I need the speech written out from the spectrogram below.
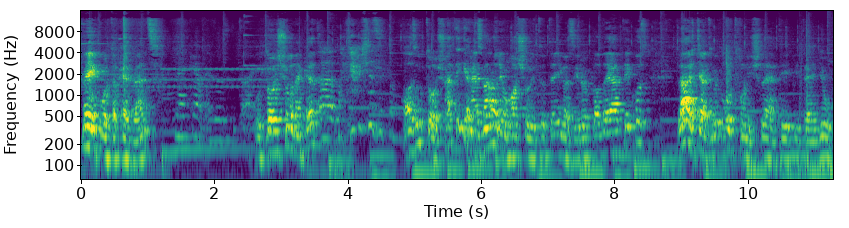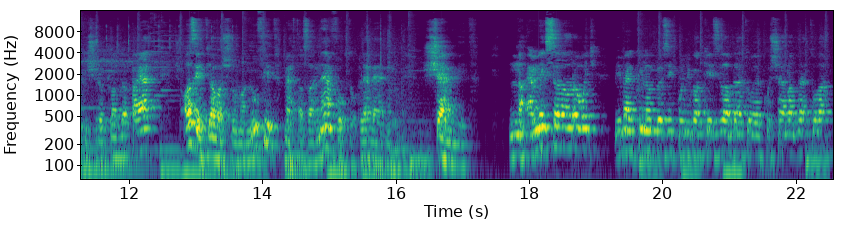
Melyik volt a kedvenc? Nekem utolsó. Neked? Az utolsó. Hát igen, ez már nagyon hasonlított egy igazi röplabda játékhoz. Látjátok, hogy otthon is lehet építeni egy jó kis röplabdapályát, és azért javaslom a Lufit, mert azzal nem fogtok leverni semmit. Na, emlékszel arra, hogy miben különbözik mondjuk a kézilabdától, a kosárlabdától a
